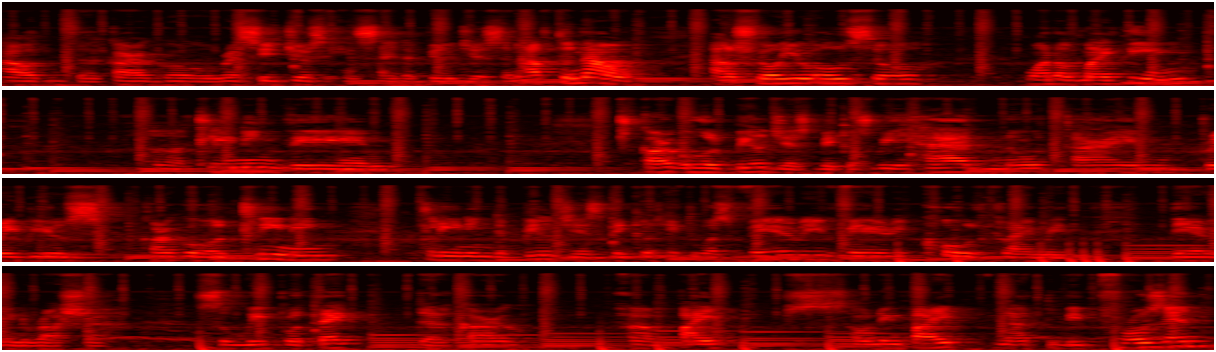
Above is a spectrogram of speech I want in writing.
out the cargo residues inside the bilges. And up to now, I'll show you also one of my team uh, cleaning the cargo hold bilges because we had no time previous cargo hold cleaning cleaning the bilges because it was very very cold climate there in Russia. So we protect the car uh, pipe, sounding pipe, not to be frozen.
